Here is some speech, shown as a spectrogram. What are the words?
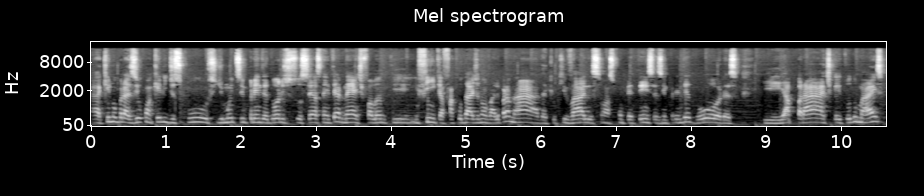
aqui no Brasil com aquele discurso de muitos empreendedores de sucesso na internet, falando que, enfim, que a faculdade não vale para nada, que o que vale são as competências empreendedoras e a prática e tudo mais.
